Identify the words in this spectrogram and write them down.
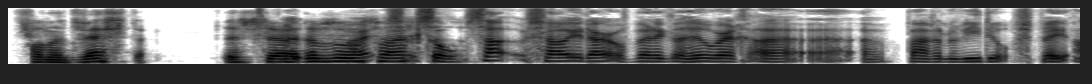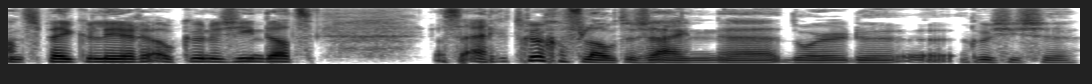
van het Westen. Dus dat was eigenlijk al... zou, zou je daar, of ben ik dan heel erg paranoïde op aan het speculeren, ook kunnen zien dat, dat ze eigenlijk teruggefloten zijn door de Russische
